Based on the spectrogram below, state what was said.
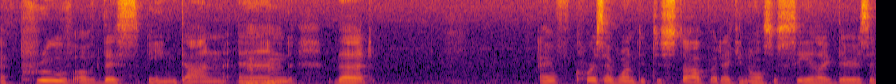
approve of this being done mm-hmm. and that I of course I wanted to stop but I can also see like there is a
